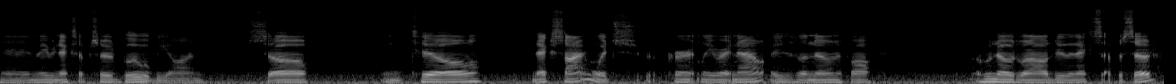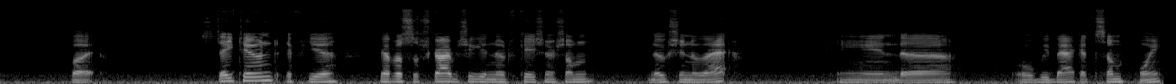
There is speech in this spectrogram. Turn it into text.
And maybe next episode, Blue will be on. So, until next time, which currently right now is unknown if I'll, who knows when I'll do the next episode. But stay tuned. If you if you have a subscribe, you get a notification or some notion of that. And uh, we'll be back at some point.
